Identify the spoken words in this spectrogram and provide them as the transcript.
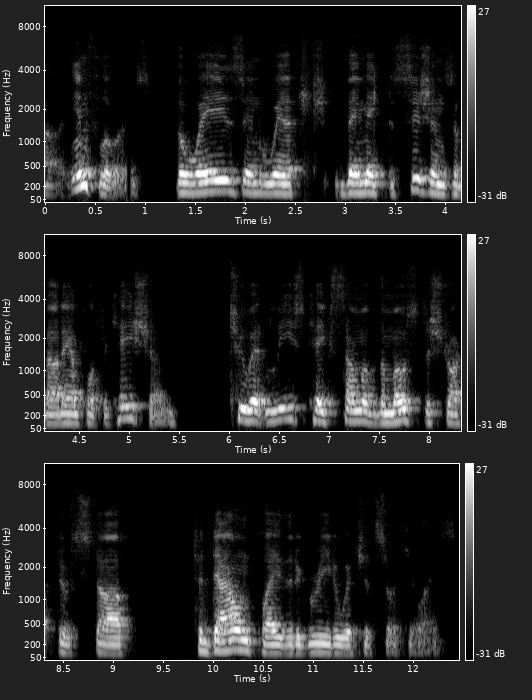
uh, influence the ways in which they make decisions about amplification to at least take some of the most destructive stuff to downplay the degree to which it circulates.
